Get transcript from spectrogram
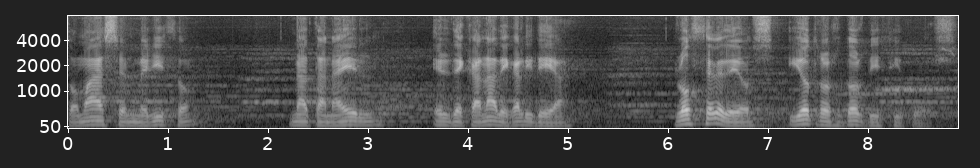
Tomás el Merizo, Natanael, el de Caná de Galilea, los cebedeos y otros dos discípulos,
